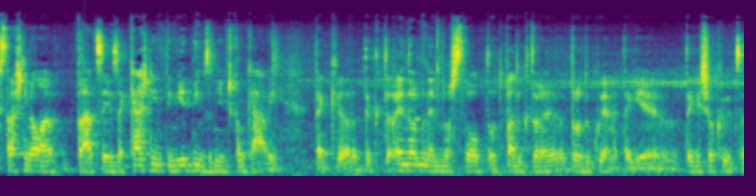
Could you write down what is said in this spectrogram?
strašne veľa práce je za každým tým jedným zrniečkom kávy, tak, e, tak to enormné množstvo odpadu, ktoré produkujeme, tak je, tak je šokujúce.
